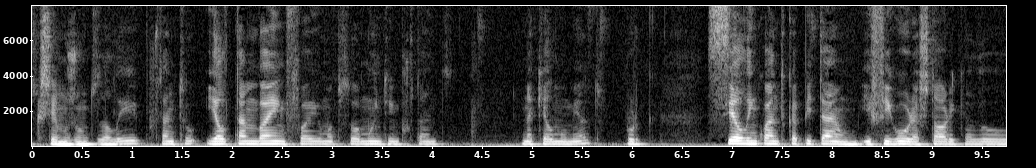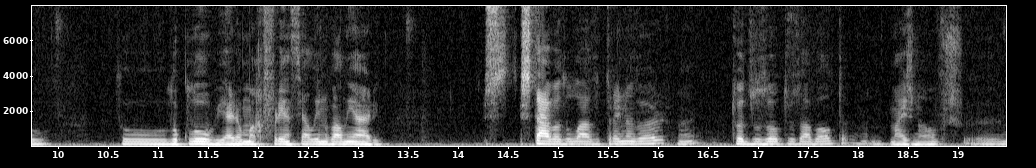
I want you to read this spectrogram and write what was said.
crescemos juntos ali. Portanto, ele também foi uma pessoa muito importante naquele momento, porque se ele, enquanto capitão e figura histórica do, do, do clube, era uma referência ali no balneário, estava do lado do treinador, é? todos os outros à volta, mais novos, eh,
